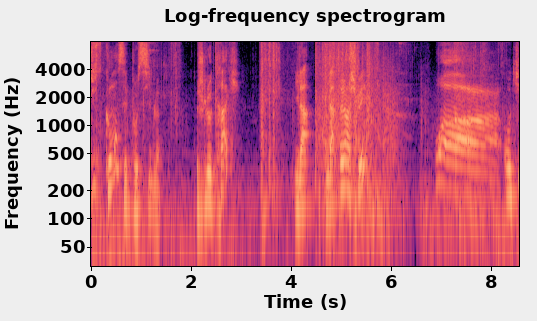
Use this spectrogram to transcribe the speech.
Juste comment c'est possible? Je le craque. Il a... Il a 1 HP Wouah Ok.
